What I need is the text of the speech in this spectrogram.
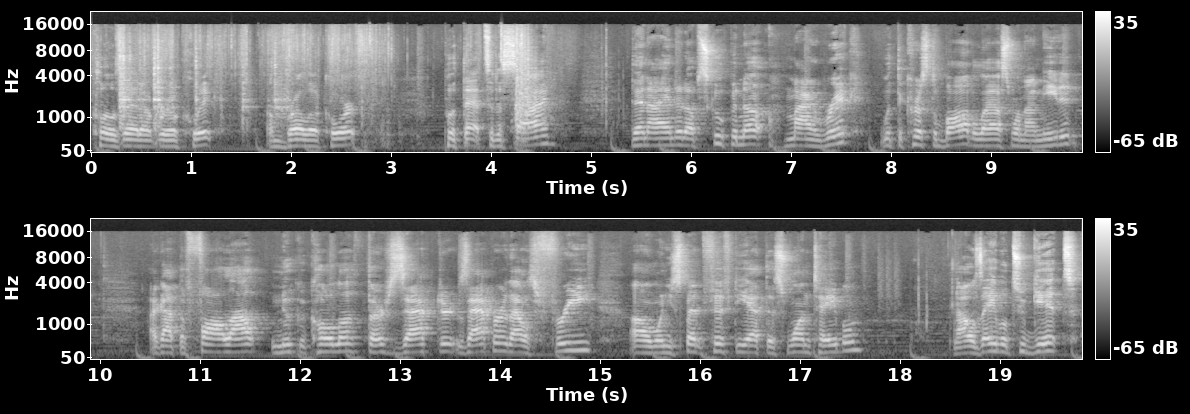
close that up real quick. Umbrella Corp. Put that to the side. Then I ended up scooping up my Rick with the crystal ball, the last one I needed. I got the Fallout Nuka-Cola Thirst Zapper. Zapper. That was free uh, when you spent 50 at this one table. I was able to get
